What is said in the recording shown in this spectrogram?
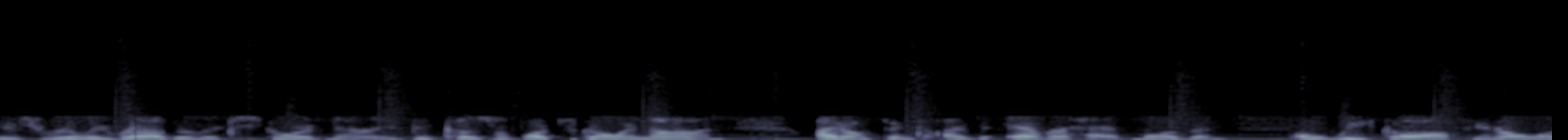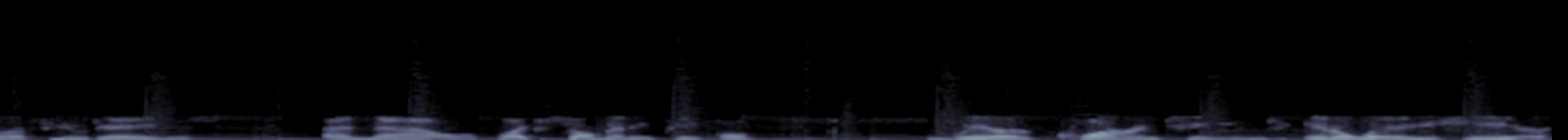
is really rather extraordinary because of what's going on. I don't think I've ever had more than a week off, you know, or a few days. And now, like so many people, we're quarantined in a way here.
